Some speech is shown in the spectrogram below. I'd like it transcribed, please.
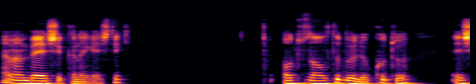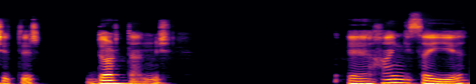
Hemen B şıkkına geçtik. 36 bölü kutu eşittir 4 denmiş. Ee, hangi sayıyı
